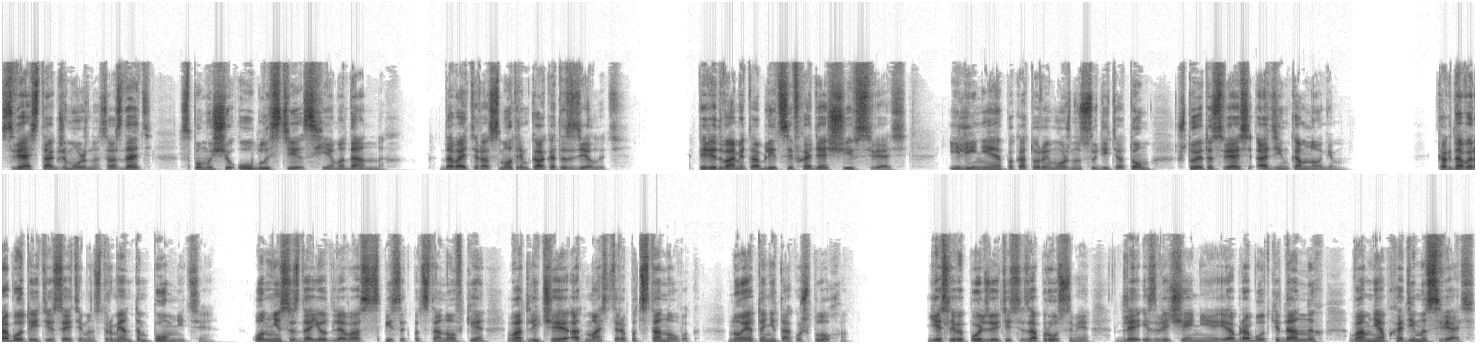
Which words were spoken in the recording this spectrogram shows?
Связь также можно создать с помощью области схема данных. Давайте рассмотрим, как это сделать. Перед вами таблицы, входящие в связь, и линия, по которой можно судить о том, что эта связь один ко многим. Когда вы работаете с этим инструментом, помните, он не создает для вас список подстановки, в отличие от мастера подстановок, но это не так уж плохо. Если вы пользуетесь запросами для извлечения и обработки данных, вам необходима связь,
